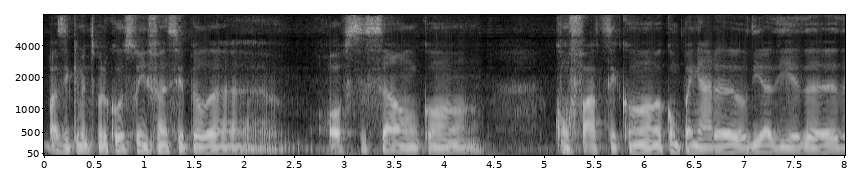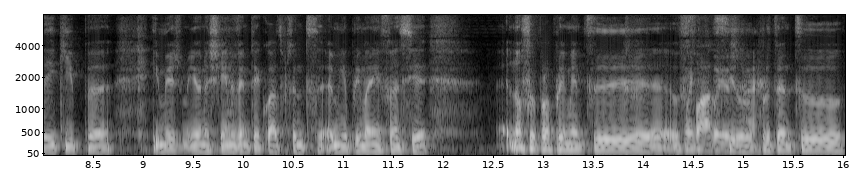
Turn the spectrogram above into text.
basicamente marcou a sua infância pela obsessão com, com fatos e com acompanhar eh, o dia a dia da, da equipa. E mesmo eu nasci em 94, portanto, a minha primeira infância não foi propriamente eh, fácil, feliz, é? portanto,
